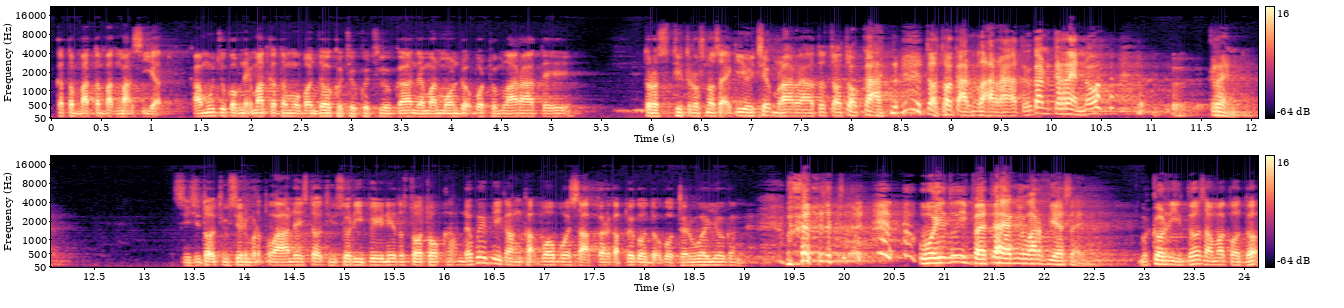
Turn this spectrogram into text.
ke tempat-tempat maksiat. Kamu cukup nikmat ketemu konco gejol-gejolkan zaman mondok podo melarate terus diterusno saiki yo jek melarat atau cocokan, cocokan melarat itu kan keren no? Keren. Sisi tok diusir mertuane, sisi tok diusir ini terus cocokan. Ndak kowe piye Kang gak apa-apa sabar kabeh kodok kodar wae yo Kang. Wah itu ibadah yang luar biasa. Mergo ridho sama kodok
